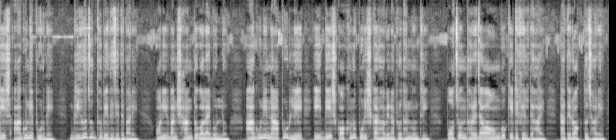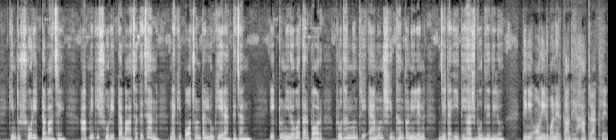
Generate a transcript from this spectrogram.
দেশ আগুনে পুড়বে, গৃহযুদ্ধ বেঁধে যেতে পারে। অনির্বাণ শান্ত গলায় বলল, আগুনে না পুড়লে এই দেশ কখনো পরিষ্কার হবে না, প্রধানমন্ত্রী। পচন ধরে যাওয়া অঙ্গ কেটে ফেলতে হয়। তাতে রক্ত ঝরে। কিন্তু শরীরটা বাঁচে। আপনি কি শরীরটা বাঁচাতে চান, নাকি পচনটা লুকিয়ে রাখতে চান? একটু নীরবতার পর প্রধানমন্ত্রী এমন সিদ্ধান্ত নিলেন, যেটা ইতিহাস বদলে দিল। তিনি অনির্বাণের কাঁধে হাত রাখলেন।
